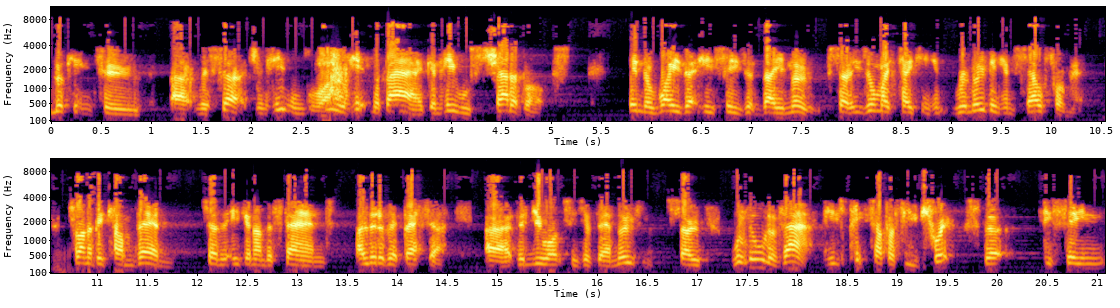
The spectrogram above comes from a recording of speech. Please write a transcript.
looking to uh, research, and he will, he will hit the bag and he will shadow box in the way that he sees that they move. So he's almost taking him, removing himself from it, trying to become them, so that he can understand a little bit better uh, the nuances of their movement. So with all of that, he's picked up a few tricks that he's seen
